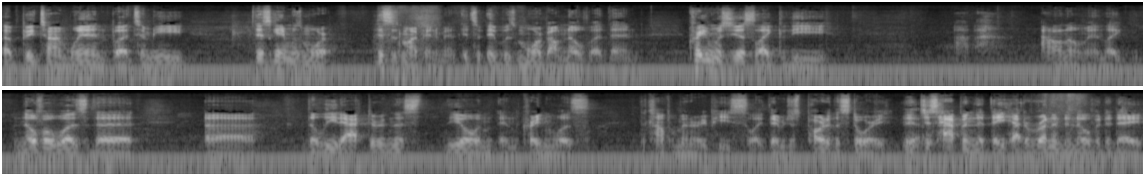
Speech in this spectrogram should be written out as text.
a big time win. But to me, this game was more. This is my opinion, man. It's it was more about Nova than Creighton was just like the. I, I don't know, man. Like Nova was the uh, the lead actor in this deal, and, and Creighton was the complimentary piece. Like they were just part of the story. Yeah. It just happened that they had to run into Nova today.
